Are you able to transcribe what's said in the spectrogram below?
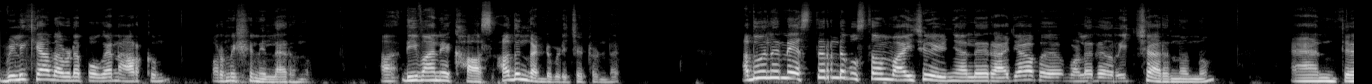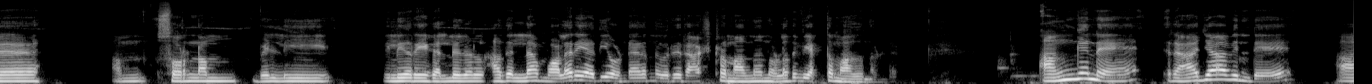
വിളിക്കാതെ അവിടെ പോകാൻ ആർക്കും പെർമിഷൻ ഇല്ലായിരുന്നു. ദീവാനെ ഖാസ് അതും കണ്ടുപിടിച്ചിട്ടുണ്ട്. അതുപോലെ തന്നെ എസ്തറിന്റെ പുസ്തകം വായിച്ചു കഴിഞ്ഞാൽ രാജാവ് വളരെ റിച്ച് ആയിരുന്നെന്നും ആൻഡ് സ്വർണം വെള്ളി വിലേറിയ കല്ലുകൾ അതെല്ലാം വളരെയധികം ഉണ്ടായിരുന്ന ഒരു രാഷ്ട്രമാണെന്നുള്ളത് വ്യക്തമാകുന്നുണ്ട്. അങ്ങനെ രാജാവിന്റെ ആ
